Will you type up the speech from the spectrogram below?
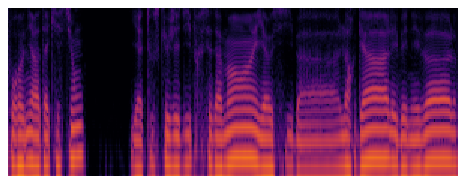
pour revenir à ta question, il y a tout ce que j'ai dit précédemment. Il y a aussi bah, l'orga, les bénévoles.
